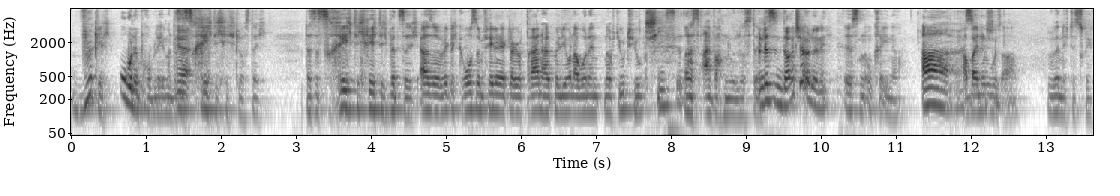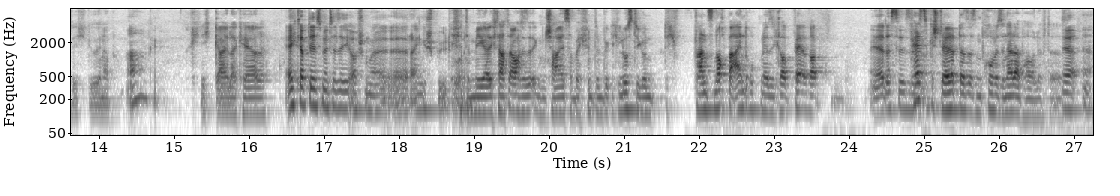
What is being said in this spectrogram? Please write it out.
wirklich ohne Probleme. Das Ja. ist richtig, richtig lustig. Das ist richtig, richtig witzig. Also wirklich große Empfehlung. Hat, glaube ich, auch dreieinhalb Millionen Abonnenten auf YouTube. Jesus. Und das ist einfach nur lustig. Und das ist ein Deutscher oder nicht? ist ein Ukrainer. Ah, Aber in den USA. Wenn ich das richtig gesehen habe. Ah, okay. Richtig geiler Kerl. Ja, ich glaube, der ist mir tatsächlich auch schon mal äh, reingespült Ich worden. den mega, ich dachte auch, das ist irgendein Scheiß, aber ich finde den wirklich lustig und ich fand es noch beeindruckender, dass ich ra- Ja, das ist. festgestellt habe, dass es ein professioneller Powerlifter ist. ja, ja.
